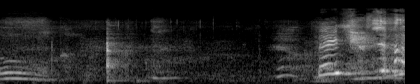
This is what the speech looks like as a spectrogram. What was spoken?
Oh. Thank you.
